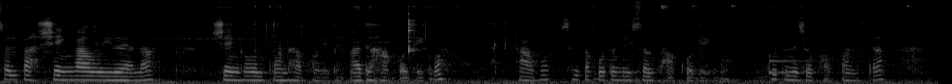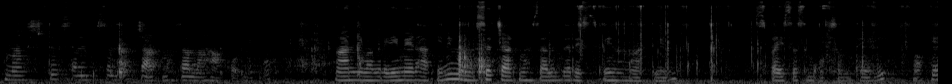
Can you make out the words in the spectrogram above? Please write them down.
ಸ್ವಲ್ಪ ಶೇಂಗಾ ಎಲ್ಲ ಶೇಂಗಾ ಹುರ್ಕೊಂಡು ಹಾಕ್ಕೊಂಡಿದ್ದೆ ಅದು ಹಾಕೋಬೇಕು. ಹಾಗೂ ಸ್ವಲ್ಪ ಕೊತ್ತಂಬರಿ ಸ್ವಲ್ಪ ಹಾಕ್ಕೋಬೇಕು ಕೊತ್ತಂಬರಿ ಸೊಪ್ಪು ಹಾಕ್ಕೊಂಡ ನೆಕ್ಸ್ಟ್ ಸ್ವಲ್ಪ ಸ್ವಲ್ಪ ಚಾಟ್ ಮಸಾಲ ಹಾಕ್ಕೋಬೇಕು ನಾನು ಇವಾಗ ರೆಡಿಮೇಡ್ ಹಾಕೀನಿ ಒಂದು ದಿವಸ ಚಾಟ್ ಮಸಾಲದ ರೆಸಿಪಿನ ಮಾಡ್ತೀನಿ. ಸ್ಪೈಸಸ್ ಬಾಕ್ಸ್ ಅಂತೇಳಿ ಓಕೆ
